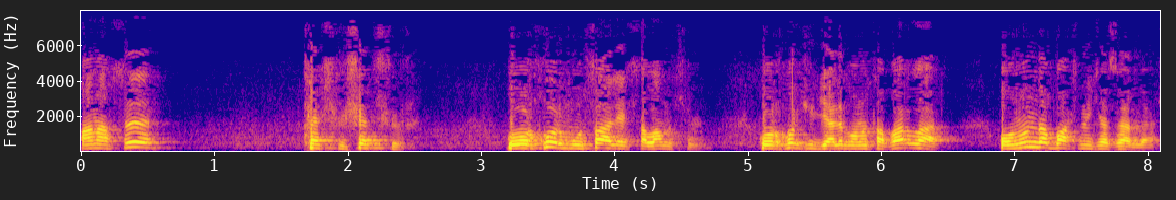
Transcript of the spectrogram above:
anası təşvişə düşür. Qorxur Musa aleyhissalam üçün. Qorxur ki, gəlib onu taparlar, onun da başını kəsərlər.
